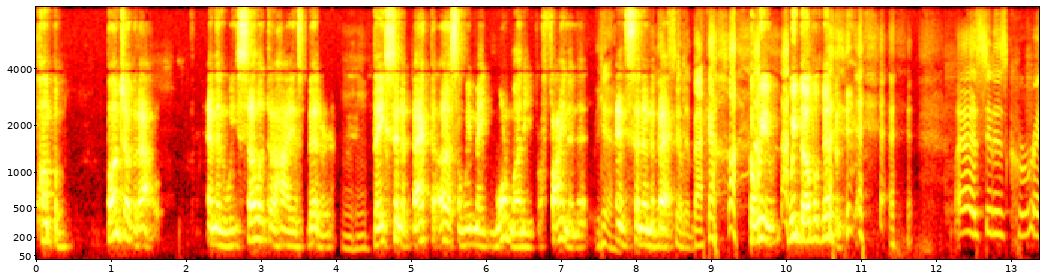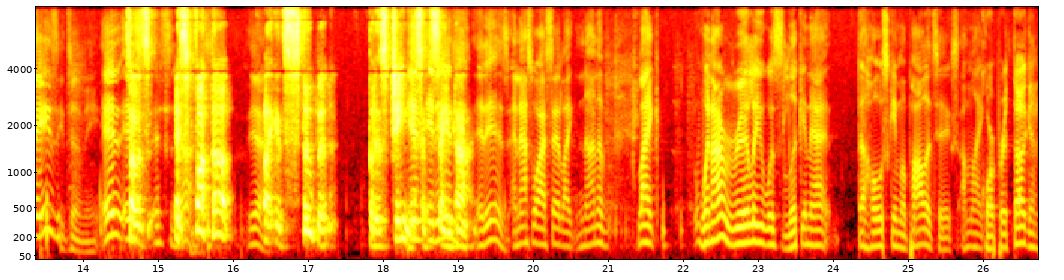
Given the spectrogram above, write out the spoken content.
pump a bunch of it out and then we sell it to the highest bidder. Mhm. They send it back to us and we make more money refining it yeah. and sending it And back. send it back out. So we we double dipping. like, that shit is crazy to me. It- So it's it's, nuts. fucked up. Yeah. Like it's stupid, but it's genius It- at the same is- time. It is, and that's why I said like none of like when I really was looking at the whole scheme of politics, I'm like, Corporate thugging.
